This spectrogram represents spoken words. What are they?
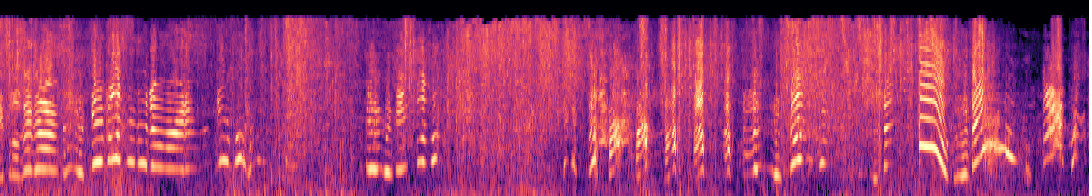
Nicholas, Nicholas, Nicholas, in the door! Nicholas! Nicholas! no! no!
